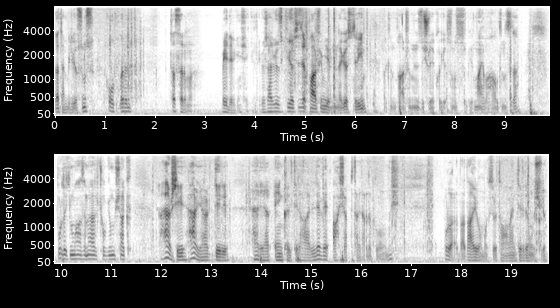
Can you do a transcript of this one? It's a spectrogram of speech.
zaten biliyorsunuz. Koltukların tasarımı belirgin şekilde güzel gözüküyor. Size parfüm yerini de göstereyim. Bakın parfümünüzü şuraya koyuyorsunuz. Bir Maybach aldığınızda. Buradaki malzemeler çok yumuşak. Her şeyi, her yer deri. Her yer en kaliteli haliyle ve ahşap detaylarda kullanılmış. Buralar da dahil olmak üzere tamamen deriden oluşuyor.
